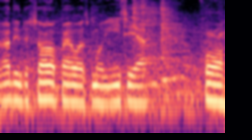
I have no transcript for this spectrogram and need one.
I think the solar power is more easier for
